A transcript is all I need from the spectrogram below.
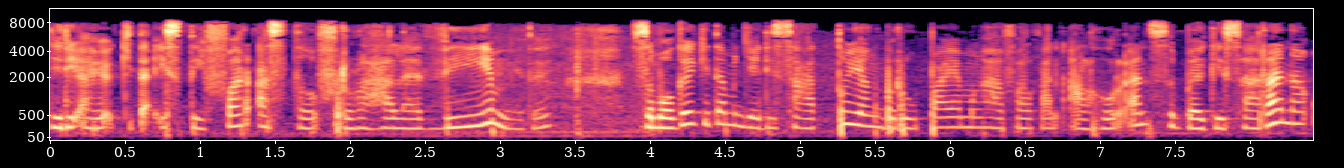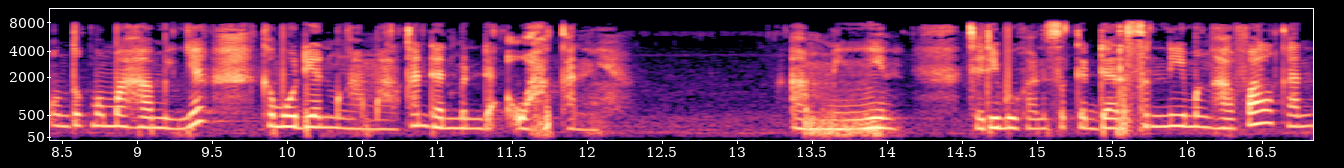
Jadi ayo kita istighfar astagfirullahaladzim gitu. Semoga kita menjadi satu yang berupaya menghafalkan Al-Quran sebagai sarana untuk memahaminya, kemudian mengamalkan dan mendakwahkannya. Amin. Jadi bukan sekedar seni menghafalkan,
